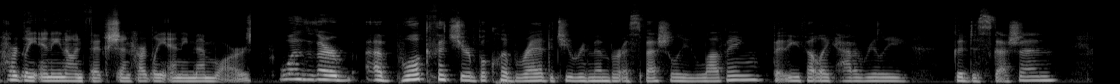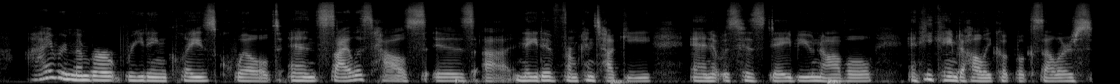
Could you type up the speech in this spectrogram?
hardly any nonfiction, hardly any memoirs. was there a book that your book club read that you remember especially loving that you felt like had a really good discussion I remember reading Clay's Quilt, and Silas House is uh, native from Kentucky, and it was his debut novel. And he came to Hawley-Cooke Booksellers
